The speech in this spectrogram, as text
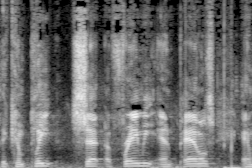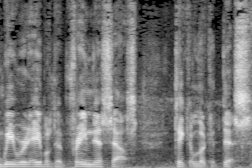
the complete set of framing and panels, and we were able to frame this house. Take a look at this.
